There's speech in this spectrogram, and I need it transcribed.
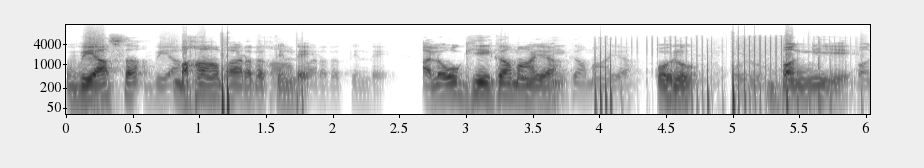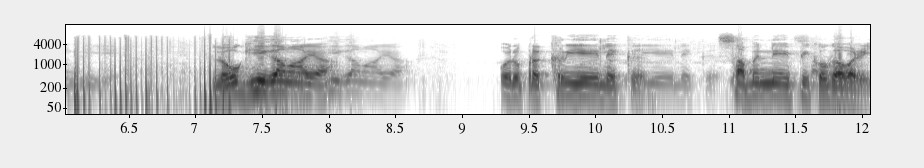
വ്യാസ മഹാഭാരതത്തിന്റെ അലൗകികമായ ഒരു ഭംഗിയെ ലൗകികമായ ഒരു പ്രക്രിയയിലേക്ക് സമന്വയിപ്പിക്കുക വഴി.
